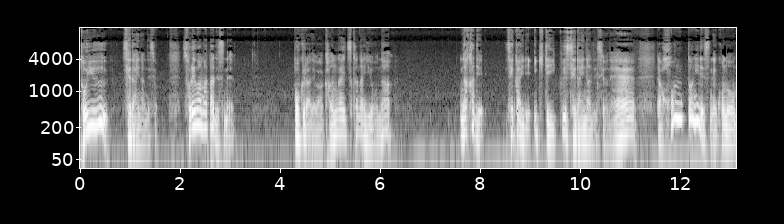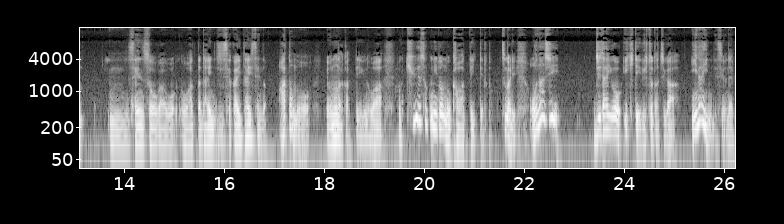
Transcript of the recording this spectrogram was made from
という世代なんですよ。それはまたですね僕らでは考えつかないような中で世界で生きていく世代なんですよね。だから本当にですねこの、うん、戦争が終わった第二次世界大戦の後の世の中っていうのは急速にどんどん変わっていってるとつまり同じ時代を生きている人たちがいないんですよね。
